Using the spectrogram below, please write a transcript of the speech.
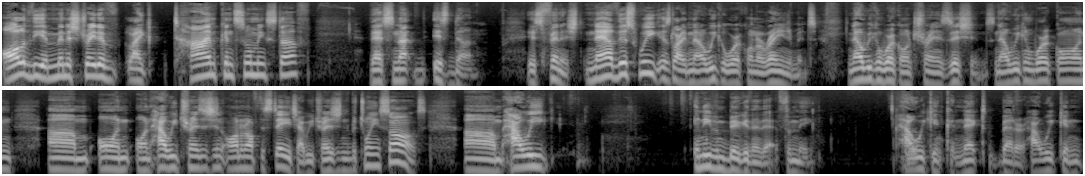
all of the administrative like time consuming stuff. That's not. It's done. It's finished. Now this week is like now we can work on arrangements. Now we can work on transitions. Now we can work on um, on on how we transition on and off the stage, how we transition between songs, um, how we and even bigger than that for me how we can connect better, how we can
